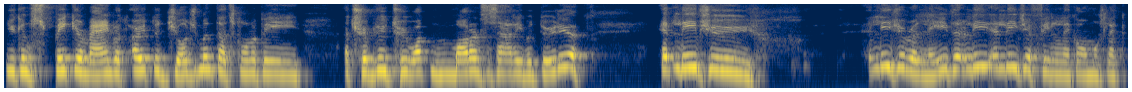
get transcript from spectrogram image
you can speak your mind without the judgment that's going to be attributed to what modern society would do to you, it leaves you it leaves you relieved. It, it leaves you feeling like almost like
